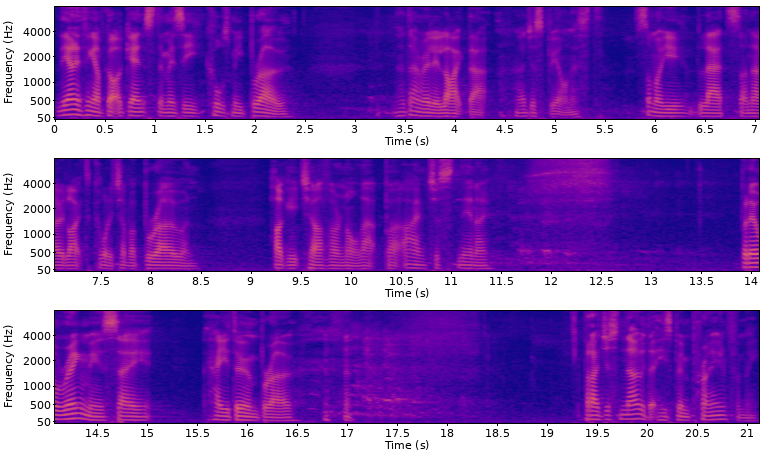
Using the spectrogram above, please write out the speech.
the only thing I've got against him is he calls me bro. I don't really like that, I'll just be honest. Some of you lads I know like to call each other bro and hug each other and all that, but I'm just, you know. but he'll ring me and say, How you doing, bro? but I just know that he's been praying for me.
